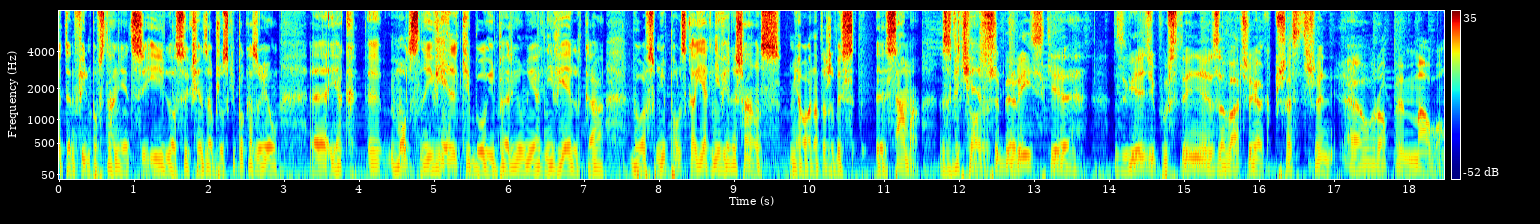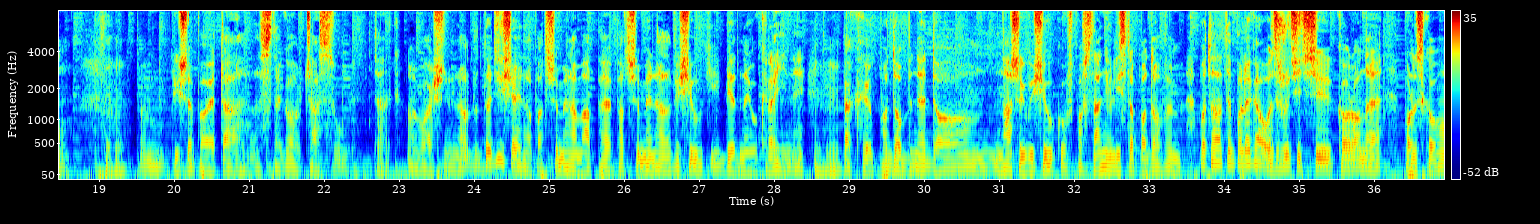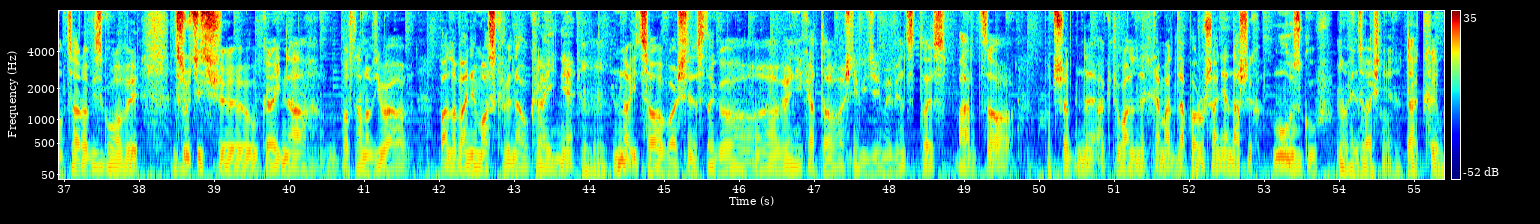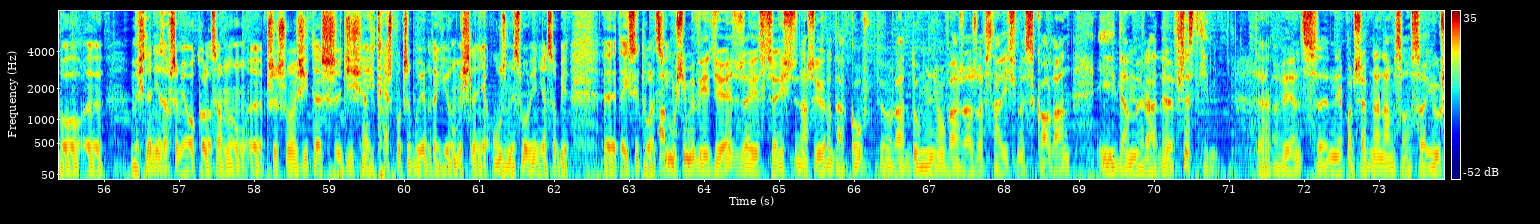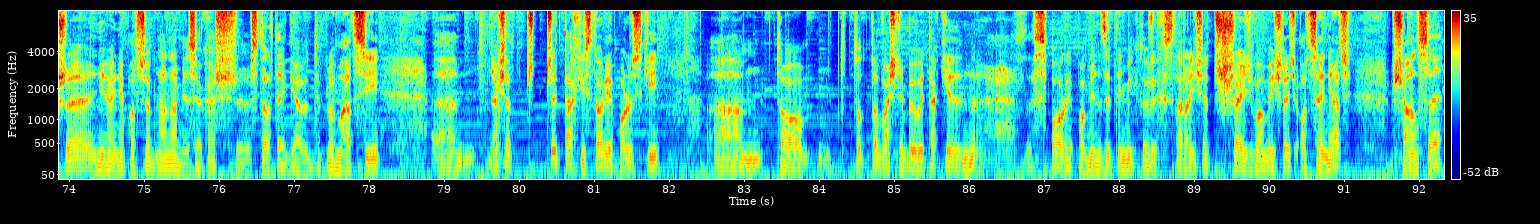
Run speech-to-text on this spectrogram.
e, ten film Powstaniec i losy księdza Brzuski pokazują, e, jak e, mocne i wielkie było imperium i jak niewielka była w sumie Polska i jak niewiele szans miała na to, żeby e, sama To zwyciężyć. syberyjskie zwiedzi pustynię, zobaczy jak przestrzeń Europy małą. Pisze poeta z tego czasu. Tak. No właśnie, no do, do dzisiaj no, patrzymy na mapę, patrzymy na wysiłki biednej Ukrainy, tak e, podobne do naszych wysiłków w powstaniu listopadowym, bo to na tym polegało, zrzucić e, koronę polską carowi z głowy, zrzucić, e, Ukraina postanowiła panowanie Moskwy na Ukrainie, no i co właśnie z tego wynika, to właśnie widzimy, więc to jest bardzo potrzebny, aktualny temat dla poruszania naszych mózgów. No więc właśnie, tak, bo y, myślenie zawsze miało kolosalną y, przyszłość i też dzisiaj też potrzebujemy takiego myślenia, uzmysłowienia sobie y, tej sytuacji. A musimy wiedzieć, że jest część naszych rodaków, która dumnie uważa, że wstaliśmy z kolan i damy radę wszystkim. Tak. Więc e, niepotrzebne nam są sojusze, nie, niepotrzebna nam jest jakaś e, strategia w dyplomacji. Jak się czyta historię Polski, to, to, to właśnie były takie spory pomiędzy tymi, którzy starali się trzeźwo myśleć, oceniać szanse,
